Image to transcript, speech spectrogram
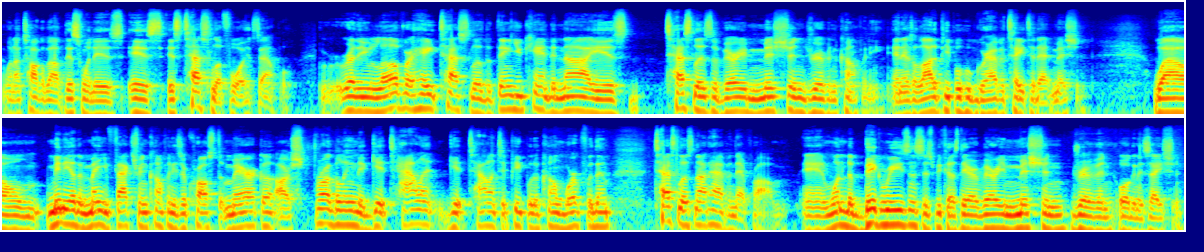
when I talk about this one is is is Tesla, for example. Whether you love or hate Tesla, the thing you can't deny is Tesla is a very mission driven company, and there's a lot of people who gravitate to that mission. While many other manufacturing companies across America are struggling to get talent, get talented people to come work for them, Tesla's not having that problem. And one of the big reasons is because they're a very mission driven organization.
